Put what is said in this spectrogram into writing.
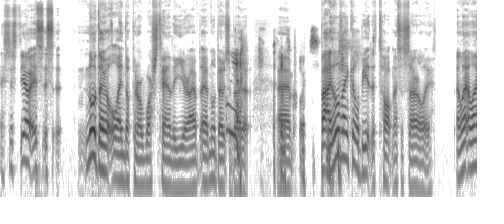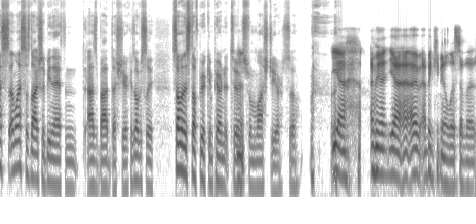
It's just you know it's it's no doubt it'll end up in our worst ten of the year. I have I have no doubts Oh, yeah. about it. Um, of course. but I don't think it'll be at the top necessarily, unless unless unless there's not actually been anything as bad this year. Because obviously some of the stuff we're comparing it to Mm. is from last year. So yeah i mean yeah I, I've- i've been keeping a list of the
